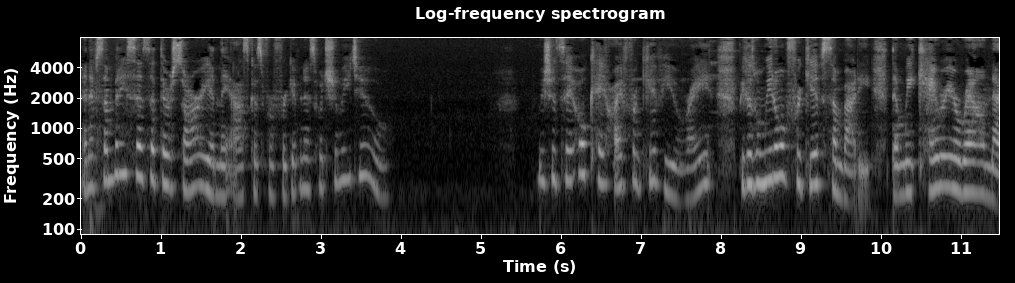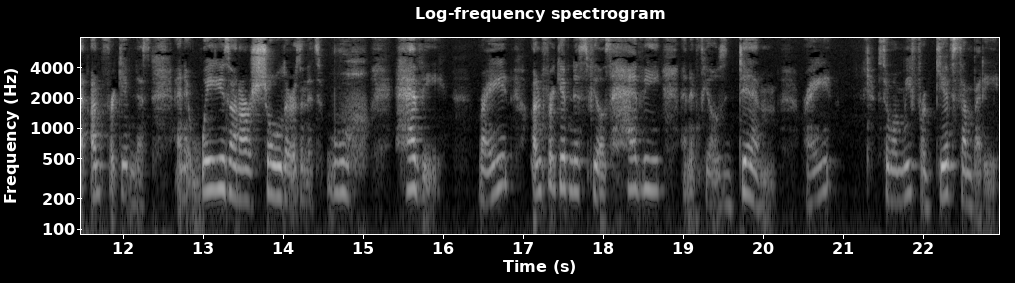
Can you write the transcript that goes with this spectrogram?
And if somebody says that they're sorry and they ask us for forgiveness, what should we do? We should say, okay, I forgive you, right? Because when we don't forgive somebody, then we carry around that unforgiveness and it weighs on our shoulders and it's ooh, heavy, right? Unforgiveness feels heavy and it feels dim, right? So when we forgive somebody,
